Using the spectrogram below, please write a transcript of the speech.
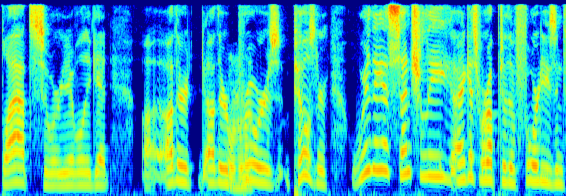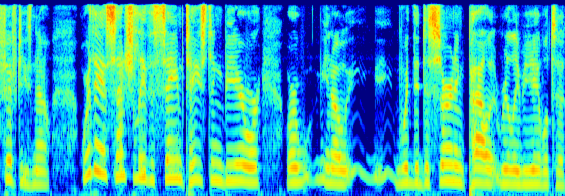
Blatz or you're able to get uh, other other Mhm. brewers Pilsner, were they essentially? I guess we're up to the 40s and 50s now. Were they essentially the same tasting beer, or or you know, would the discerning palate really be able to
